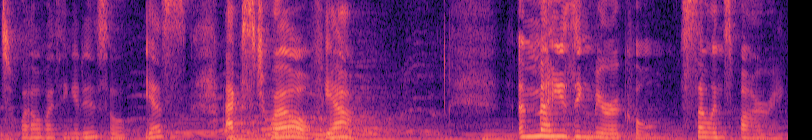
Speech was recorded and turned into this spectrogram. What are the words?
12, I think it is, or yes, Acts 12, yeah. Amazing miracle, so inspiring.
